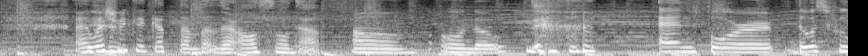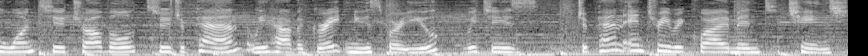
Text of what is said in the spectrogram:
I wish we could get them, but they're all sold out. Oh, oh no. and for those who want to travel to Japan, we have a great news for you, which is Japan entry requirement change.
